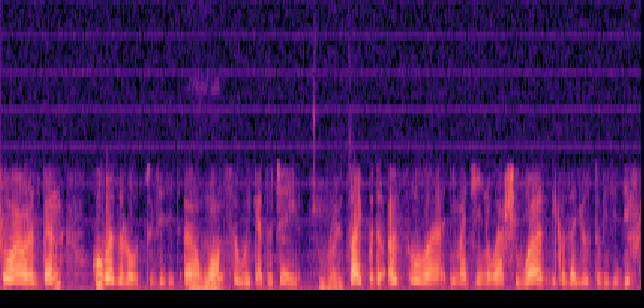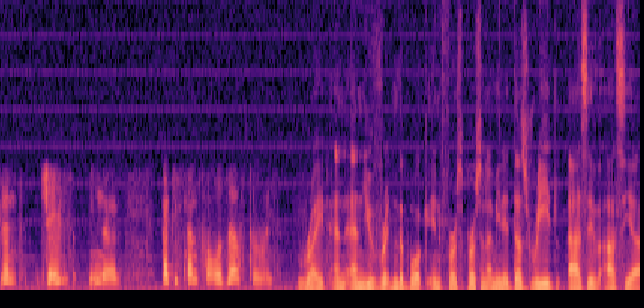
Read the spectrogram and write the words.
for her husband, who was allowed to visit her Mhm. once a week at the jail. Right. So I could also uh, imagine where she was because I used to visit different jails in uh, Pakistan for other stories. Right. And and you've written the book in first person. I mean, it does read as if Asia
